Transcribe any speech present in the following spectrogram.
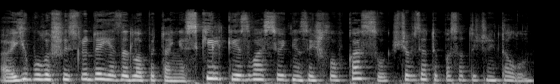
Е, Їх було шість людей. Я задала питання: скільки з вас сьогодні зайшло в касу, щоб взяти посадочний талон?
